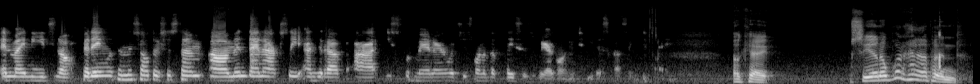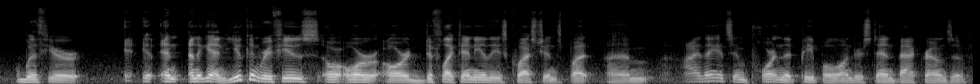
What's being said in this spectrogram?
and my needs not fitting within the shelter system. And then actually ended up at Eastwood Manor, which is one of the places we are going to be discussing today. Okay, Sienna, what happened with your and, and again, you can refuse or, or, or deflect any of these questions, but um, I think it's important that people understand backgrounds of,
